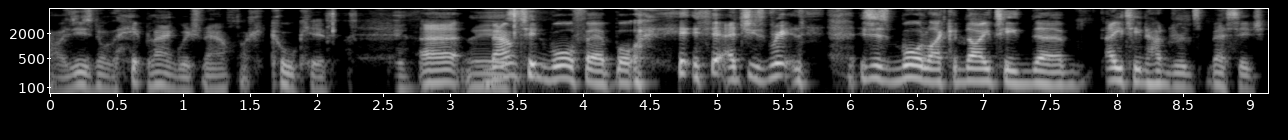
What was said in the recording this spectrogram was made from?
Oh, he's using all the hip language now, like a cool kid. Uh, mountain warfare board. and she's written, this is more like a 19, um, 1800s message.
